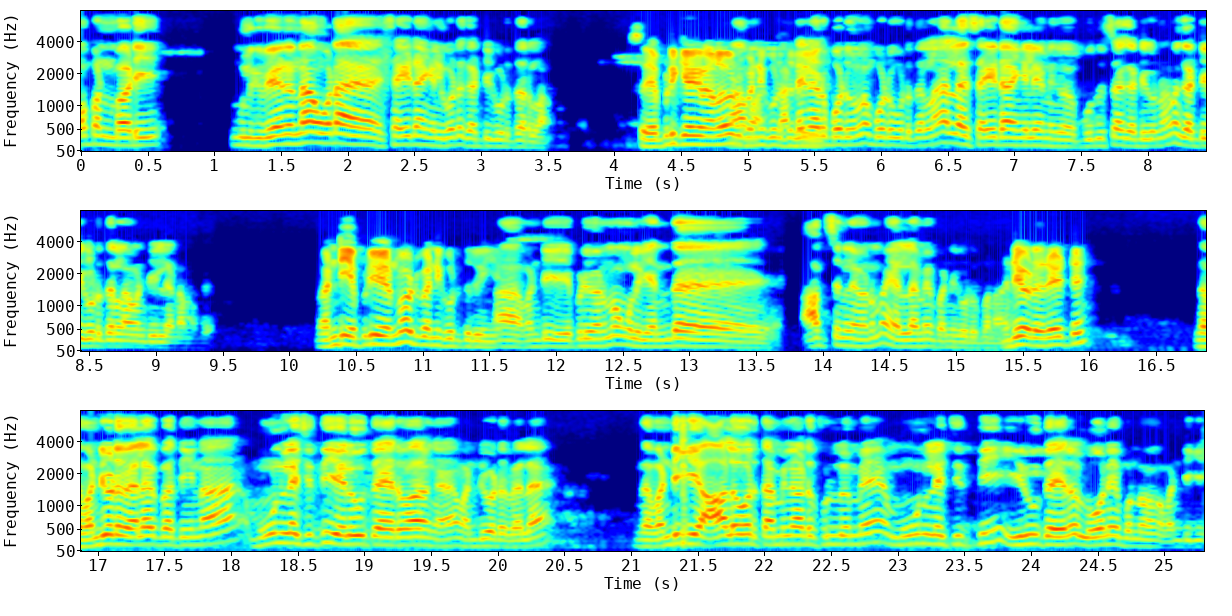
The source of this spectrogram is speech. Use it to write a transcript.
ஓப்பன் பாடி உங்களுக்கு வேணும்னா கூட சைடு ஆங்கிள் கூட கட்டி கொடுத்துடலாம் ஸோ எப்படி கேட்குற அளவு பண்ணி கொடுத்துருங்க கண்டெய்னர் போட்டுக்கலாம் போட்டு கொடுத்துடலாம். இல்ல சைடு ஆங்கிள் எனக்கு புதுசா கட்டி கொடுக்கணும் கட்டி கொடுத்துடலாம் வண்டியில நமக்கு. வண்டி எப்படி வேணுமோ அப்படி பண்ணி கொடுத்துருவீங்க. ஆ வண்டி எப்படி வேணுமோ உங்களுக்கு எந்த ஆப்ஷன்ல வேணுமோ எல்லாமே பண்ணி கொடுப்பேன். வண்டியோட ரேட்டு இந்த வண்டியோட விலை பாத்தீங்கன்னா மூணு லட்சத்தி எழுபத்தாயிரம் ரூபாங்க வண்டியோட விலை. இந்த வண்டிக்கு ஆல் ஓவர் தமிழ்நாடு ஃபுல்லுமே மூணு லட்சத்தி இருபத்தாயிரம் லோனே பண்ணுவாங்க வண்டிக்கு.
